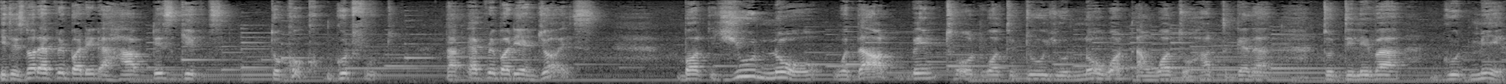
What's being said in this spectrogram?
It is not everybody that have these gifts to cook good food that everybody enjoys but you know without being told what to do you know what and what to have together to deliver good meal.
